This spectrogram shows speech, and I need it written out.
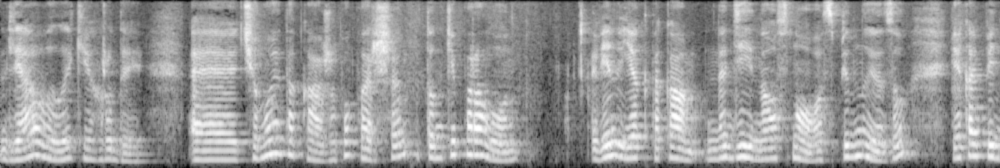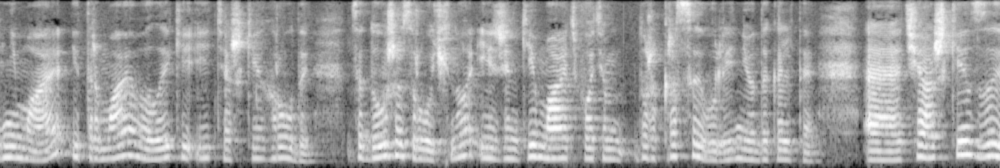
для великих грудей. Е, Чому я так кажу? По-перше, тонкий поролон він як така надійна основа з-під низу, яка піднімає і тримає великі і тяжкі груди. Це дуже зручно, і жінки мають потім дуже красиву лінію декольте. Е, Чашки з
